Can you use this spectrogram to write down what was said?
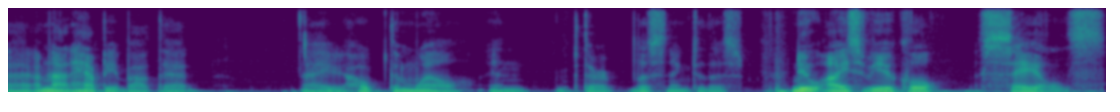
uh, I'm not happy about that. I hope them well, and if they're listening to this. New ICE vehicle sales.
